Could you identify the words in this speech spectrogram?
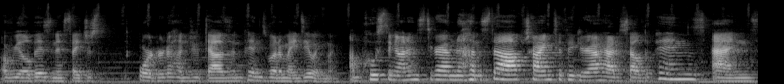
a real business? I just ordered 100,000 pins. What am I doing? I'm posting on Instagram nonstop, trying to figure out how to sell the pins. And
